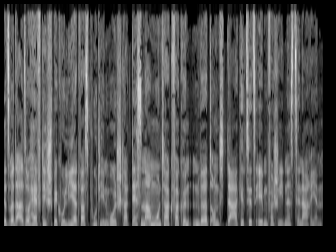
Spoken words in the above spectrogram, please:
Jetzt wird also heftig spekuliert, was Putin wohl stattdessen am Montag verkünden wird. Und da gibt's jetzt eben verschiedene Szenarien.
